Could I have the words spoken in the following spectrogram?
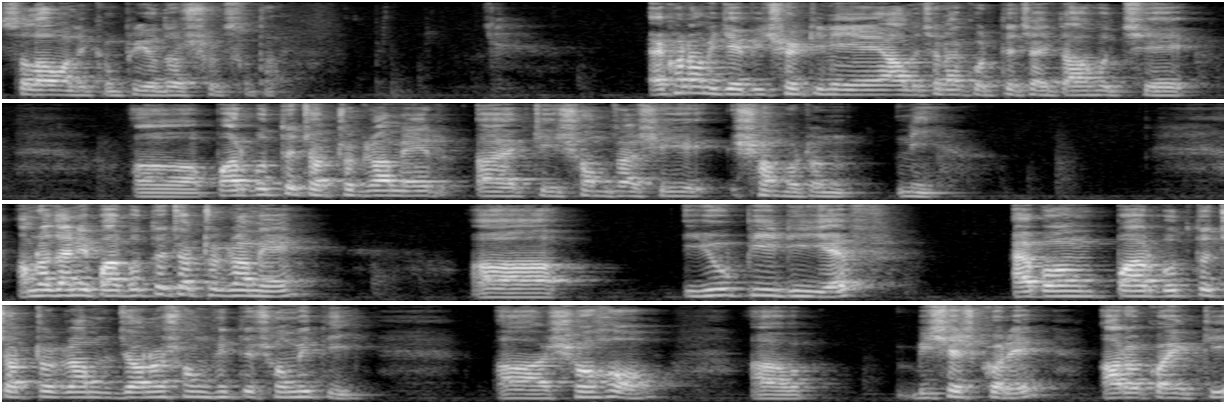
সালাম আলাইকুম, প্রিয় দর্শক শ্রোতা। এখন আমি যে বিষয়টি নিয়ে আলোচনা করতে চাই তা হচ্ছে পার্বত্য চট্টগ্রামের একটি সন্ত্রাসী সংগঠন নিয়ে। আমরা জানি পার্বত্য চট্টগ্রামে ইউপিডিএফ এবং পার্বত্য চট্টগ্রাম জনসংহতি সমিতি সহ বিশেষ করে আরও কয়েকটি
